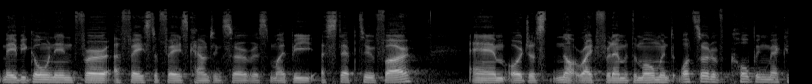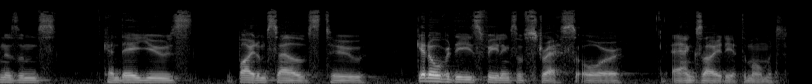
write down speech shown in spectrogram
maybe going in for a face-to-face counting service might be a step too far, um, or just not right for them at the moment, what sort of coping mechanisms can they use by themselves to get over these feelings of stress or anxiety at the moment?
